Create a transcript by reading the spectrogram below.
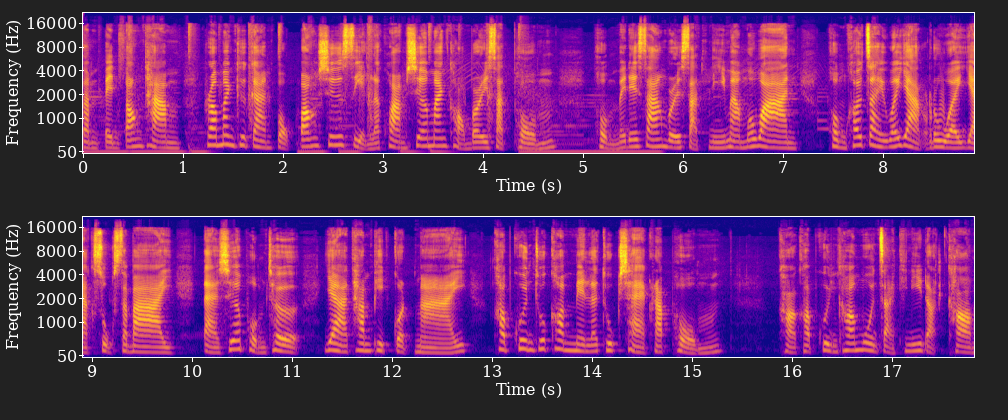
จำเป็นต้องทำเพราะมันคือการปกป้องชื่อเสียงและความเชื่อมั่นของบริษัทผม ผมไม่ได้สร้างบริษัทนี้มาเมื่อวาน ผมเข้าใจว่าอยากรวยอยากสุขสบาย แต่เชื่อผมเถอะ อย่าทำผิดกฎหมาย ขอบคุณทุกคอมเมนต์และทุกแชร์ครับผม ขอขอบคุณข้อมูลจากที่นี่ .com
